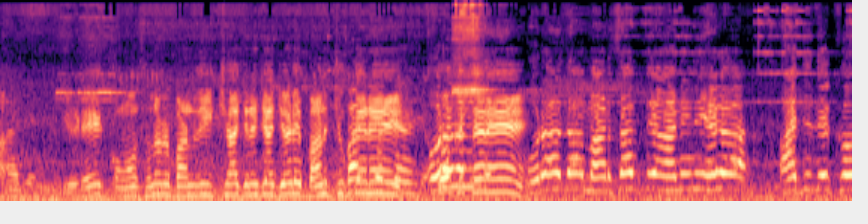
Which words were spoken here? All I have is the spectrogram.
ਹਾਂਜੀ। ਜਿਹੜੇ ਕੌਂਸਲਰ ਬਣਨ ਦੀ ਇੱਛਾ ਜਿਹਨੇ ਜਿਹੜੇ ਬਣ ਚੁੱਕੇ ਨੇ? ਉਹਨਾਂ ਦਾ ਮਾਨ ਸਾਹਿਬ ਧਿਆਨ ਹੀ ਨਹੀਂ ਹੈਗਾ। ਅੱਜ ਦੇਖੋ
